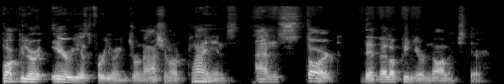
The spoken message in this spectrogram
popular areas for your international clients and start developing your knowledge there.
